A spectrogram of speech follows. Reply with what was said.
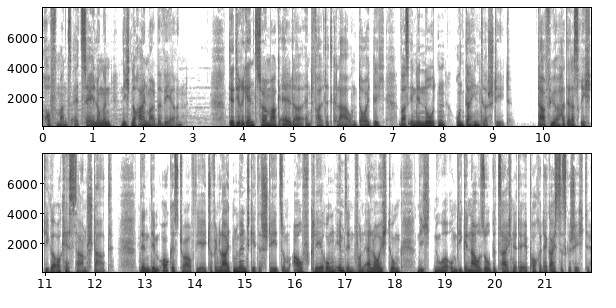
Hoffmanns Erzählungen, nicht noch einmal bewähren? Der Dirigent Sir Mark Elder entfaltet klar und deutlich, was in den Noten und dahinter steht. Dafür hat er das richtige Orchester am Start. Denn dem Orchestra of the Age of Enlightenment geht es stets um Aufklärung im Sinn von Erleuchtung, nicht nur um die genau so bezeichnete Epoche der Geistesgeschichte.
